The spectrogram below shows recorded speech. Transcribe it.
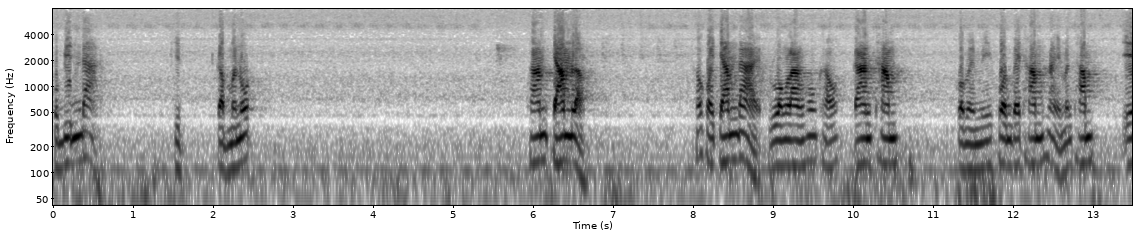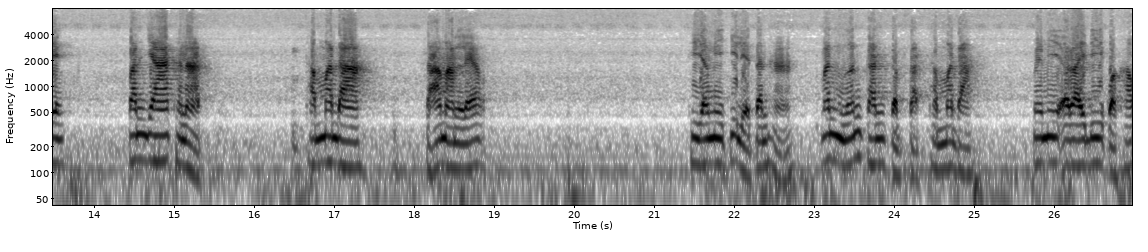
ก็บินได้ ผิดกับมนุษย์ ความจำเหรอเขาก็จำได้ รวงรังของเขา การทำก็ไม่มีคนไปทำให้มันทำเอง ปัญญาขนาด ธรรมดาสามัญแล้ว ที่ยังมีกิเลสตัณหา มันเหมือนกันกับสัตว์ธรรมดา ไม่มีอะไรดีกว่าเขา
